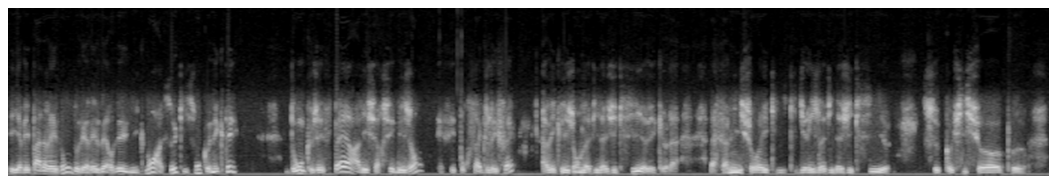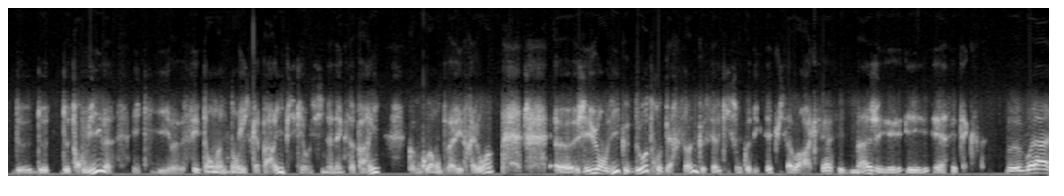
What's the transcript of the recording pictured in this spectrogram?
Et il n'y avait pas de raison de les réserver uniquement à ceux qui sont connectés. Donc, j'espère aller chercher des gens, et c'est pour ça que je l'ai fait, avec les gens de la Villa Gypsy, avec euh, la, famille Choré qui, dirige la Villa Gypsy, euh, ce coffee shop euh, de, Trouville, et qui s'étend maintenant jusqu'à Paris, puisqu'il y a aussi une annexe à Paris, comme quoi on peut aller très loin. J'ai eu envie que d'autres personnes, que celles qui sont connectées, puissent avoir accès à ces images et, à ces textes. voilà,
